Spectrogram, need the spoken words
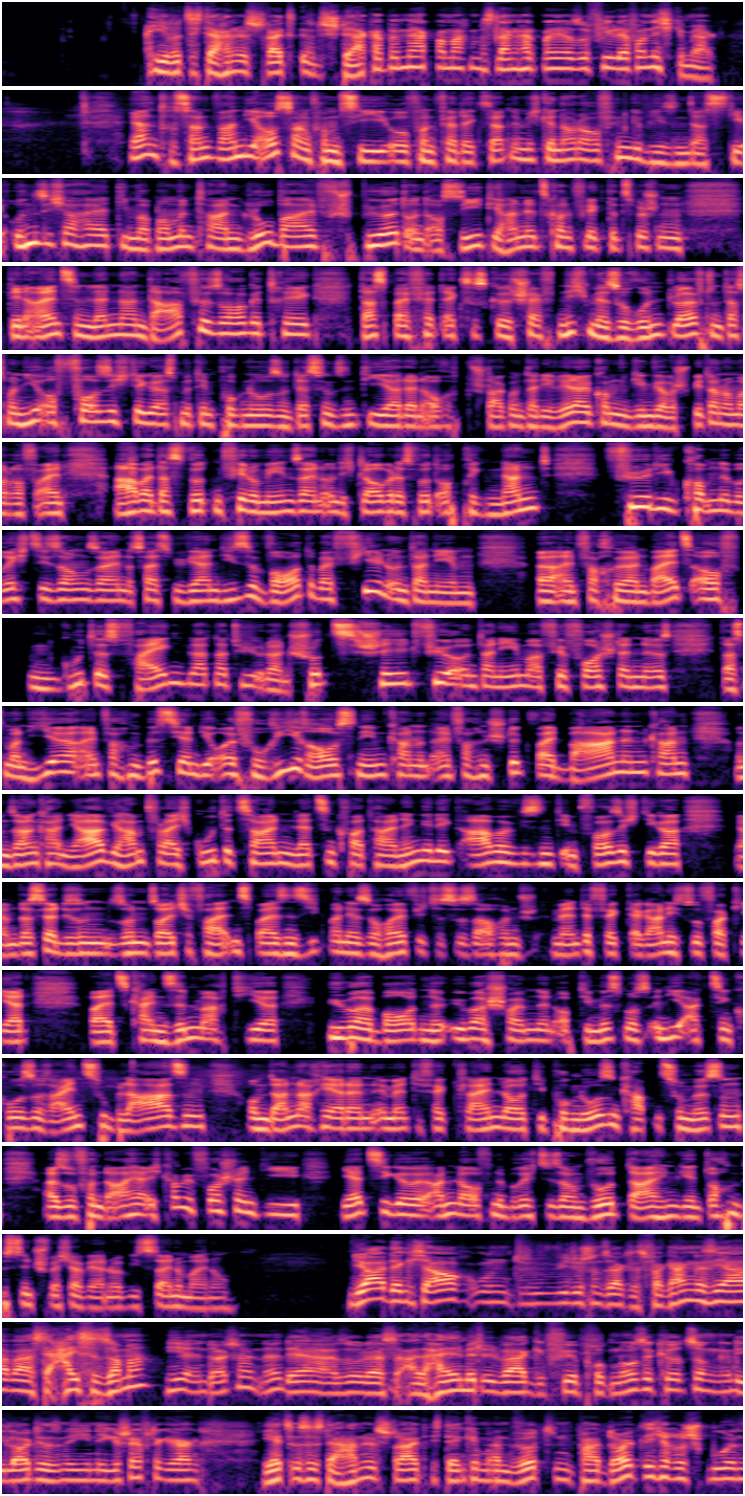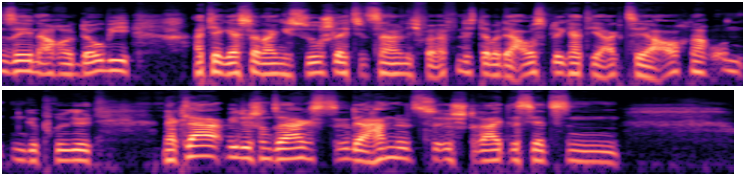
hier wird sich der Handelsstreit stärker bemerkbar machen? Bislang hat man ja so viel davon nicht gemerkt. Ja, interessant waren die Aussagen vom CEO von FedEx. Er hat nämlich genau darauf hingewiesen, dass die Unsicherheit, die man momentan global spürt und auch sieht, die Handelskonflikte zwischen den einzelnen Ländern dafür Sorge trägt, dass bei FedExes Geschäft nicht mehr so rund läuft und dass man hier auch vorsichtiger ist mit den Prognosen. Und deswegen sind die ja dann auch stark unter die Räder gekommen. Gehen wir aber später nochmal drauf ein. Aber das wird ein Phänomen sein und ich glaube, das wird auch prägnant für die kommende Berichtssaison sein. Das heißt, wir werden diese Worte bei vielen Unternehmen äh, einfach hören, weil es auch ein gutes Feigenblatt natürlich oder ein Schutzschild für Unternehmer, für Vorstände ist, dass man hier einfach ein bisschen die Euphorie rausnehmen kann und einfach ein Stück weit warnen kann und sagen kann, ja, wir haben vielleicht gute Zahlen in den letzten Quartalen hingelegt, aber wir sind eben vorsichtiger. Wir haben das ja, so, so solche Verhaltensweisen sieht man ja so häufig, das ist auch im Endeffekt ja gar nicht so verkehrt, weil es keinen Sinn macht, hier überbordende, überschäumenden Optimismus in die Aktienkurse reinzublasen, um dann nachher dann im Endeffekt kleinlaut die Prognosen kappen zu müssen. Also von daher, ich kann mir vorstellen, die jetzige anlaufende Berichtssaison wird dahingehend doch ein bisschen schwächer werden. Oder wie ist deine Meinung? Ja, denke ich auch. Und wie du schon sagtest, vergangenes Jahr war es der heiße Sommer hier in Deutschland, ne, der so das Allheilmittel war für Prognosekürzungen. Die Leute sind in die Geschäfte gegangen. Jetzt ist es der Handelsstreit. Ich denke, man wird ein paar deutlichere Spuren sehen. Auch Adobe hat ja gestern eigentlich so schlechte Zahlen nicht veröffentlicht, aber der Ausblick hat die Aktie ja auch nach unten geprügelt. Na klar, wie du schon sagst, der Handelsstreit ist jetzt ein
